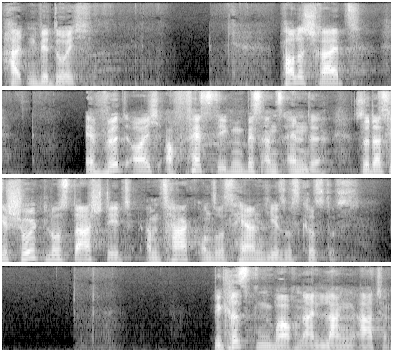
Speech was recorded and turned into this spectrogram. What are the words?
halten wir durch. Paulus schreibt, er wird euch auch festigen bis ans Ende, so dass ihr schuldlos dasteht am Tag unseres Herrn Jesus Christus. Wir Christen brauchen einen langen Atem.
